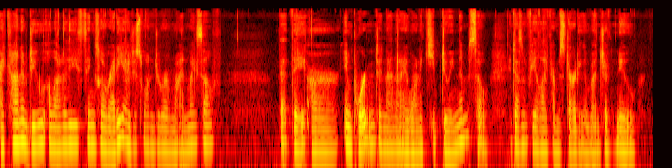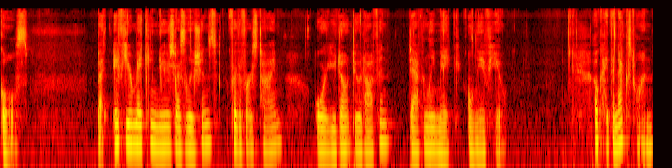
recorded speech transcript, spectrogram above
I kind of do a lot of these things already. I just wanted to remind myself that they are important and that I want to keep doing them so it doesn't feel like I'm starting a bunch of new goals. But if you're making New Year's resolutions for the first time or you don't do it often, definitely make only a few. Okay, the next one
